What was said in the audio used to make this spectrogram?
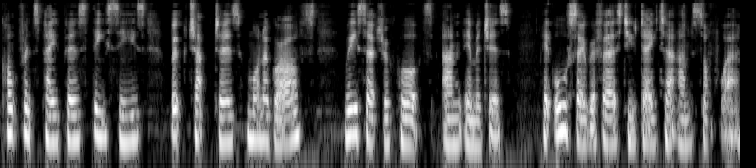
conference papers, theses, book chapters, monographs, research reports and images. It also refers to data and software.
